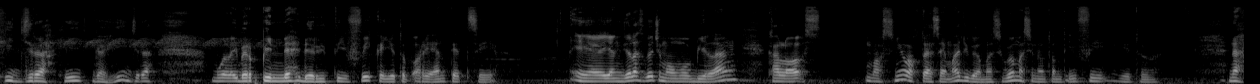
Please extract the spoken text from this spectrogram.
hijrah hi, gak hijrah mulai berpindah dari TV ke YouTube oriented sih. Ya, yang jelas gue cuma mau bilang kalau maksudnya waktu SMA juga mas gue masih nonton TV gitu. Nah,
